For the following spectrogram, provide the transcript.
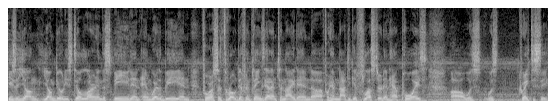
He's a young young dude. He's still learning the speed and, and where to be, and for us to throw different things at him tonight, and uh, for him not to get flustered and have poise, uh, was was great to see.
